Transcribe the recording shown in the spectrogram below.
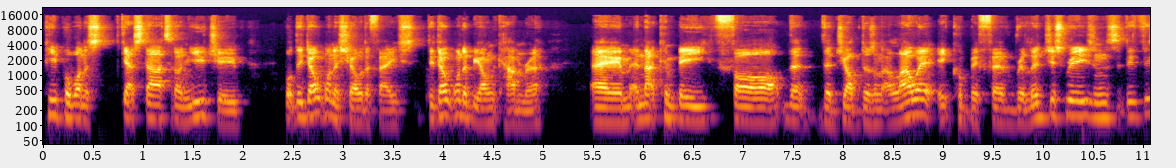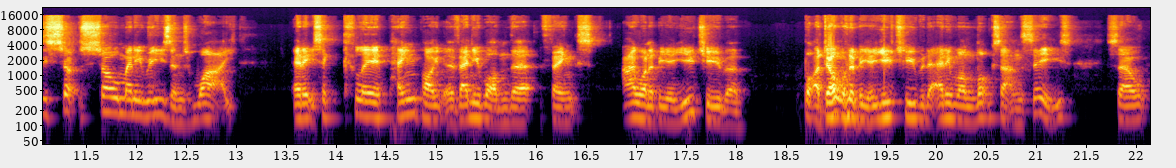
people want to get started on YouTube, but they don't want to show the face. They don't want to be on camera. Um, and that can be for the the job doesn't allow it. It could be for religious reasons. There's so, so many reasons why, and it's a clear pain point of anyone that thinks I want to be a YouTuber, but I don't want to be a YouTuber that anyone looks at and sees. So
